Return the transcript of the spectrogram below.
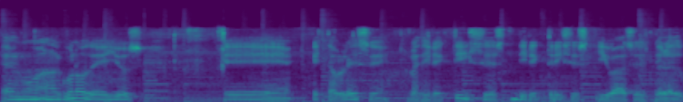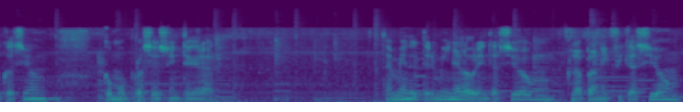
en algunos de ellos eh, establece las directrices, directrices y bases de la educación como proceso integral. También determina la orientación, la planificación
